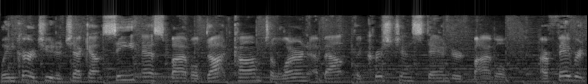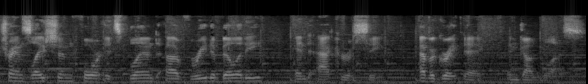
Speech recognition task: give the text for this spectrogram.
we encourage you to check out csbible.com to learn about the Christian Standard Bible, our favorite translation for its blend of readability and accuracy. Have a great day, and God bless.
